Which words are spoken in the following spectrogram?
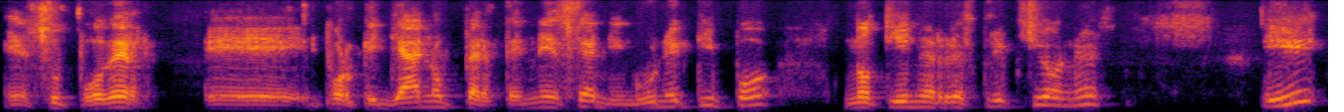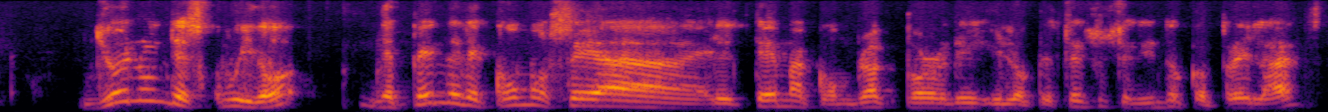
en su poder, eh, porque ya no pertenece a ningún equipo, no tiene restricciones y yo en un descuido, depende de cómo sea el tema con Brock Purdy y lo que esté sucediendo con Trey Lance,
